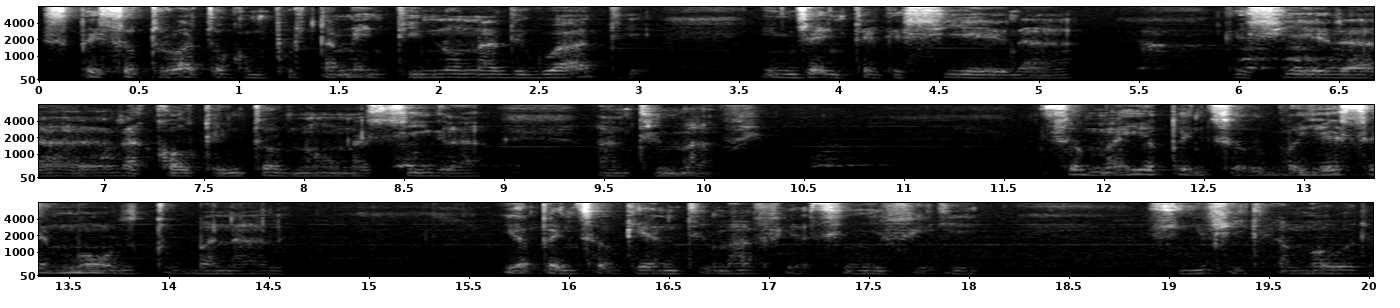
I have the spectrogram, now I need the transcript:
Spesso ho trovato comportamenti non adeguati in gente che si era che si era raccolta intorno a una sigla antimafia. Insomma, io penso che voglio essere molto banale. Io penso che antimafia significhi, significa amore,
